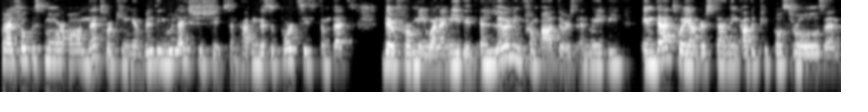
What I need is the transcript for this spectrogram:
but I focus more on networking and building relationships and having a support system that's there for me when I need it and learning from others and maybe in that way understanding other people's roles and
